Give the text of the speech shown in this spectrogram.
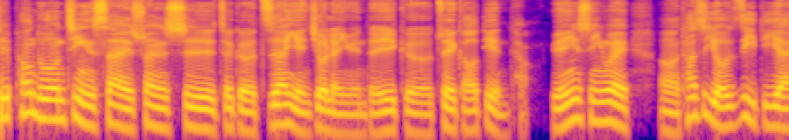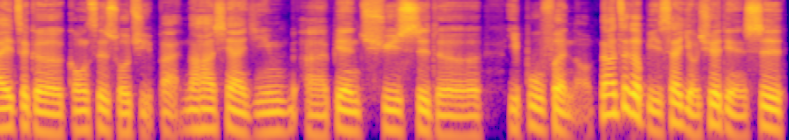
其实胖图翁竞赛算是这个治安研究人员的一个最高殿堂，原因是因为呃，它是由 ZDI 这个公司所举办，那它现在已经呃变趋势的一部分哦。那这个比赛有趣的点是，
